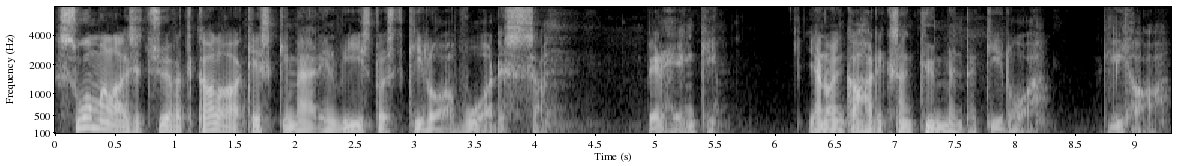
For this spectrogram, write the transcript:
Suomalaiset syövät kalaa keskimäärin 15 kiloa vuodessa per henki ja noin 80 kiloa lihaa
